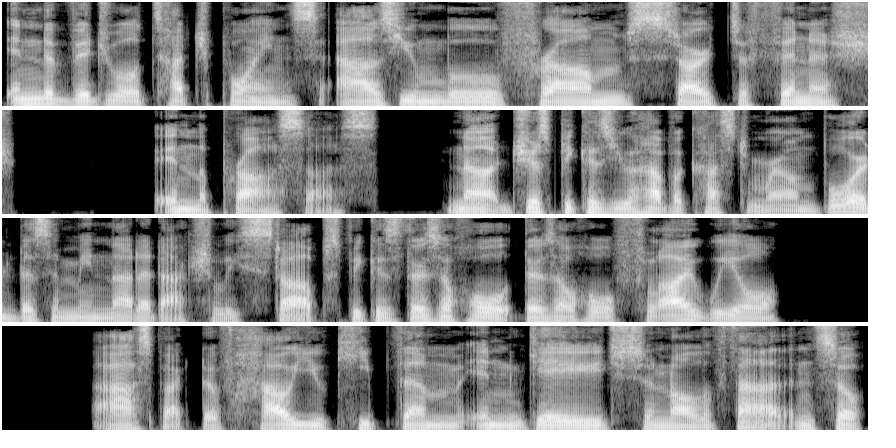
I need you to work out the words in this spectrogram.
individual touch points as you move from start to finish in the process. Now, just because you have a customer on board doesn't mean that it actually stops because there's a whole there's a whole flywheel aspect of how you keep them engaged and all of that. And so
